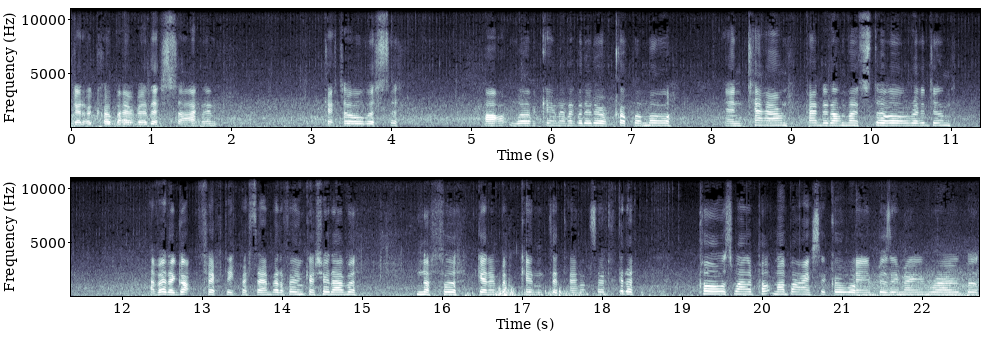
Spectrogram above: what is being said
I'm going to come over this side and get all this artwork in. And I'm going to do a couple more in town depending on my storage and I've only got 50% but I think I should have enough for getting back into town. So I'm just going to pause while I put my bicycle on busy main road but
